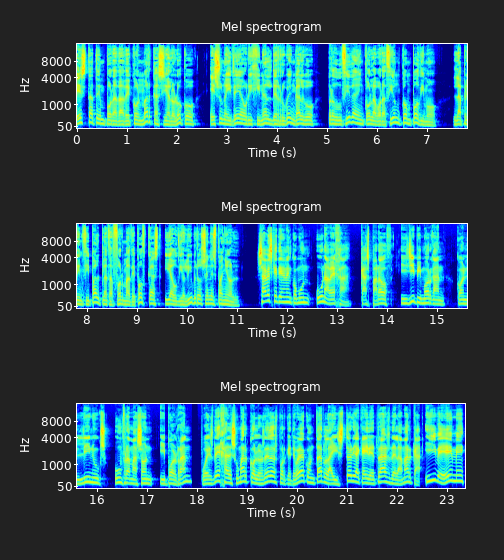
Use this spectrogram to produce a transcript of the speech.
Esta temporada de Con Marcas y a lo Loco es una idea original de Rubén Galgo, producida en colaboración con Podimo, la principal plataforma de podcast y audiolibros en español. ¿Sabes que tienen en común una abeja, Kasparov y JP Morgan con Linux, un framasón y Paul Rand? Pues deja de sumar con los dedos porque te voy a contar la historia que hay detrás de la marca IBM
